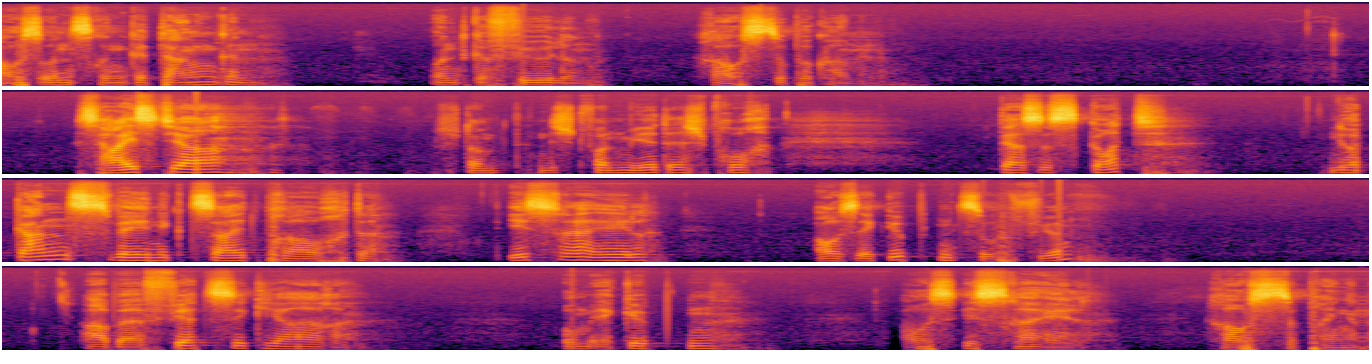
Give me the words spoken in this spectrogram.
aus unseren Gedanken und Gefühlen rauszubekommen. Es heißt ja, stammt nicht von mir der Spruch, dass es Gott nur ganz wenig Zeit brauchte, Israel aus Ägypten zu führen, aber 40 Jahre, um Ägypten aus Israel rauszubringen.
